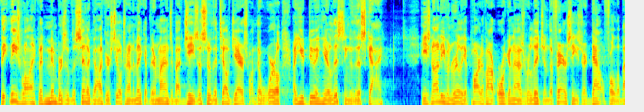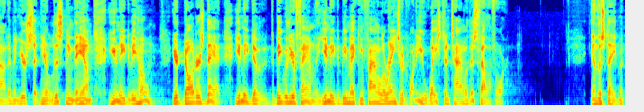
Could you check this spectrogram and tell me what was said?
The- These were likely members of the synagogue who are still trying to make up their minds about Jesus. So they tell Jairus, What in the world are you doing here listening to this guy? He's not even really a part of our organized religion. The Pharisees are doubtful about him, and you're sitting here listening to him. You need to be home. Your daughter's dead. You need to, to be with your family. You need to be making final arrangements. What are you wasting time with this fella for? In the statement,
